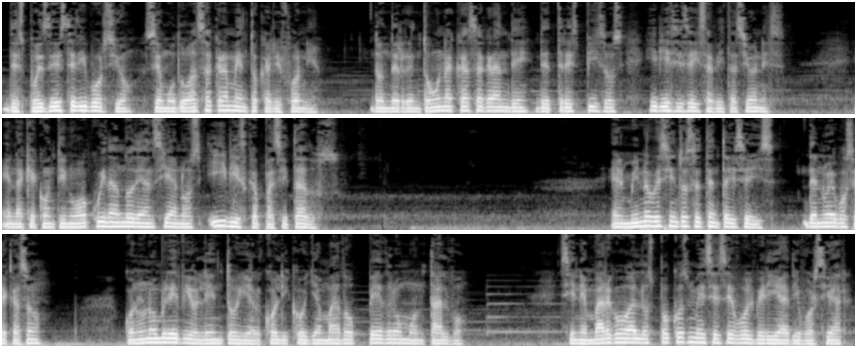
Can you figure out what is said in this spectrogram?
Después de este divorcio, se mudó a Sacramento, California, donde rentó una casa grande de tres pisos y 16 habitaciones, en la que continuó cuidando de ancianos y discapacitados. En 1976, de nuevo se casó, con un hombre violento y alcohólico llamado Pedro Montalvo. Sin embargo, a los pocos meses se volvería a divorciar.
